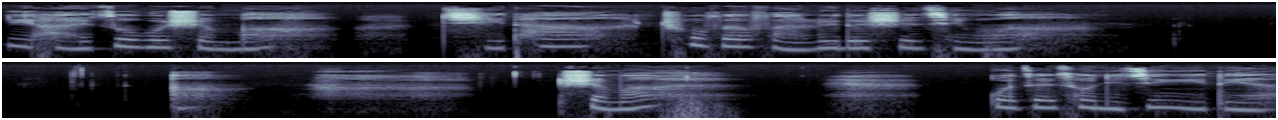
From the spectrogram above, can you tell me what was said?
你还做过什么其他触犯法律的事情吗？啊？什么？我再凑你近一点，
